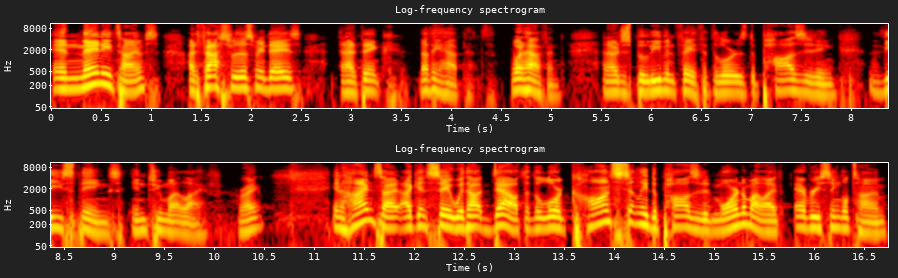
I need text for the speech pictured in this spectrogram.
And many times I'd fast for this many days and I'd think, nothing happens. What happened? And I would just believe in faith that the Lord is depositing these things into my life, right? In hindsight, I can say without doubt that the Lord constantly deposited more into my life every single time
